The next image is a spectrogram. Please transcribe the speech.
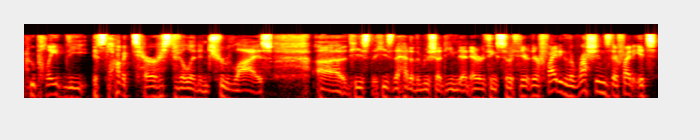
who played the Islamic terrorist villain in True Lies. Uh, he's the, he's the head of the Mujahideen and everything. So they're they're fighting the Russians. They're fighting. It's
